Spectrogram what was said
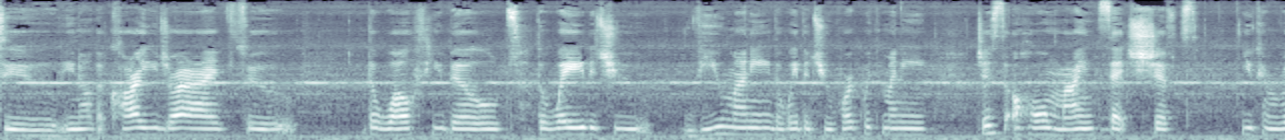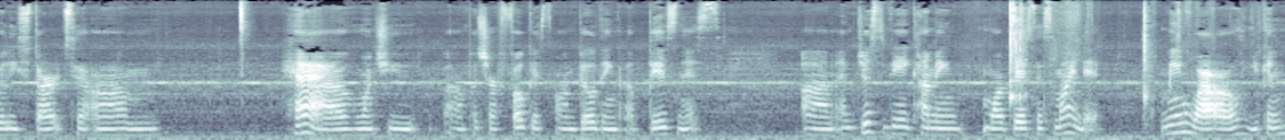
to you know the car you drive to the wealth you build the way that you view money the way that you work with money just a whole mindset shift you can really start to um, have once you um, put your focus on building a business um, and just becoming more business minded. Meanwhile you can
